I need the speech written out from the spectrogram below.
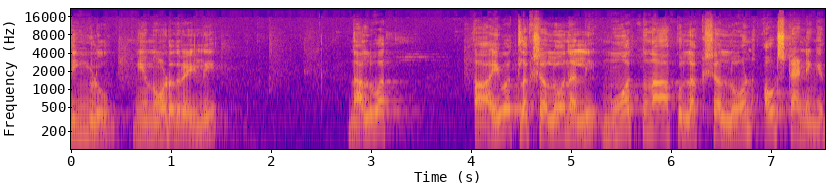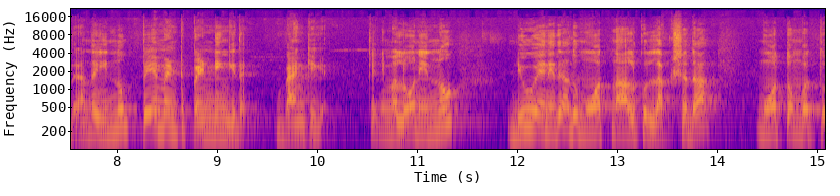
ತಿಂಗಳು, ನೀವು ನೋಡಿದ್ರೆ ಇಲ್ಲಿ ನಲ್ವತ್ತು ಐವತ್ತು ಲಕ್ಷ ಲೋನಲ್ಲಿ ಮೂವತ್ತ್ನಾಲ್ಕು ಲಕ್ಷ ಲೋನ್ ಔಟ್ಸ್ಟ್ಯಾಂಡಿಂಗ್ ಇದೆ. ಅಂದರೆ ಇನ್ನೂ ಪೇಮೆಂಟ್ ಪೆಂಡಿಂಗ್ ಇದೆ ಬ್ಯಾಂಕಿಗೆ. ಓಕೆ ನಿಮ್ಮ ಲೋನ್ ಇನ್ನೂ ಡ್ಯೂ ಏನಿದೆ, ಅದು ಮೂವತ್ತ್ನಾಲ್ಕು ಲಕ್ಷದ ಮೂವತ್ತೊಂಬತ್ತು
